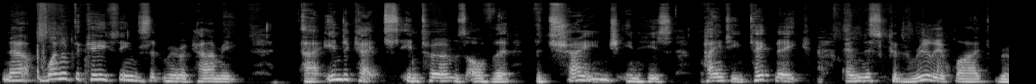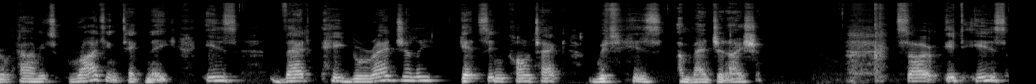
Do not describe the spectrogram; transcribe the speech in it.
Now, one of the key things that Murakami uh, indicates in terms of the, the change in his painting technique, and this could really apply to Murakami's writing technique, is that he gradually gets in contact with his imagination. So it is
